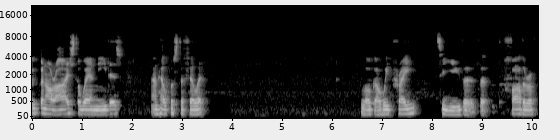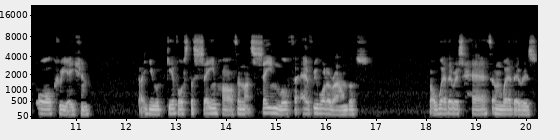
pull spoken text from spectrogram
open our eyes to where need is and help us to fill it. Lord God, we pray to you, the, the Father of all creation, that you would give us the same heart and that same love for everyone around us. But where there is hurt and where there is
